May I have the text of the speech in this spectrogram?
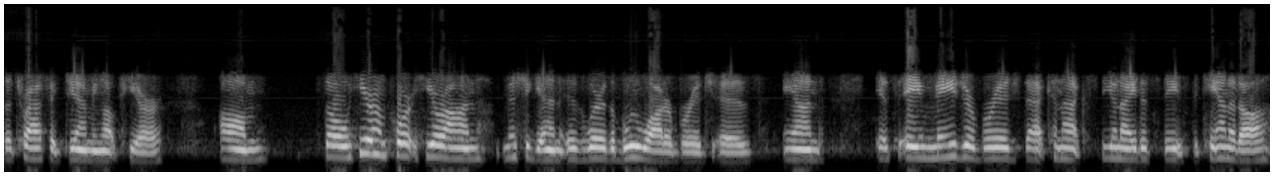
the traffic jamming up here. Um, so here in Port Huron, Michigan, is where the Blue Water Bridge is, and it's a major bridge that connects the United States to Canada,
